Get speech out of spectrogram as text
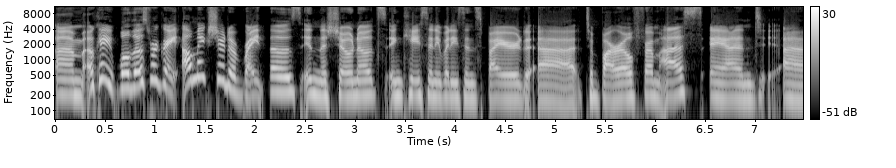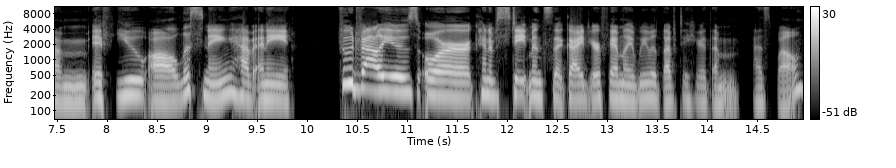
Um, okay, well, those were great. I'll make sure to write those in the show notes in case anybody's inspired uh, to borrow from us. And um, if you all listening have any food values or kind of statements that guide your family, we would love to hear them as well.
